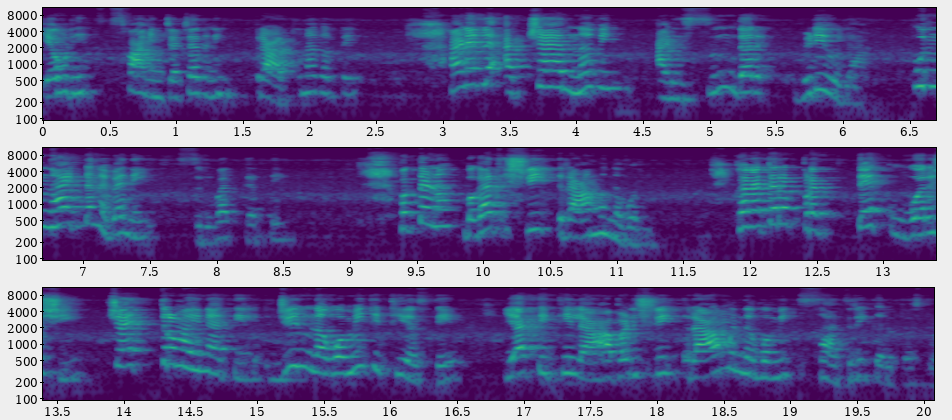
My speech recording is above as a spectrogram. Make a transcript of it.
एवढीच स्वामींच्या चरणी प्रार्थना करते. आणि आपल्या आजच्या या नवीन आणि सुंदर व्हिडिओला पुन्हा एकदा नव्याने सुरुवात करते. फक्त ना बघा श्री रामनवमी. खरं तर प्रत्येक वर्षी चैत्र महिन्यातील जी नवमी तिथी असते या तिथीला आपण श्री रामनवमी साजरी करत असतो.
